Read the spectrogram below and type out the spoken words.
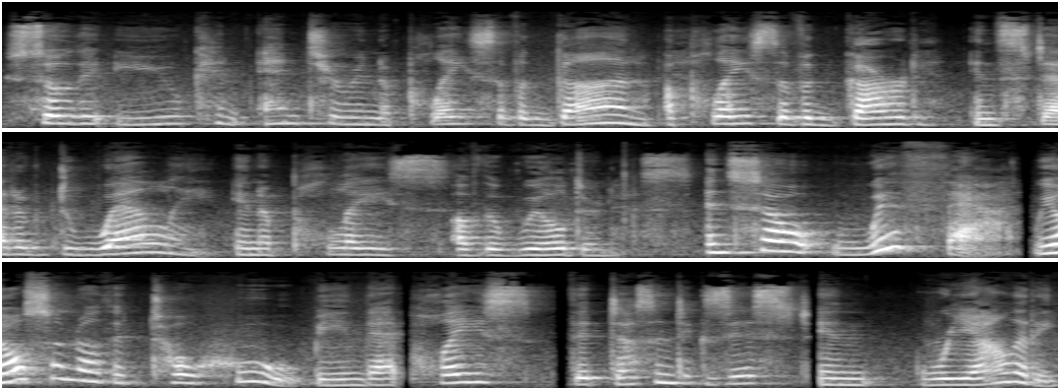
so that you can enter in a place of a gan, a place of a garden, instead of dwelling in a place of the wilderness. And so, with that, we also know that tohu, being that place that doesn't exist in reality,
